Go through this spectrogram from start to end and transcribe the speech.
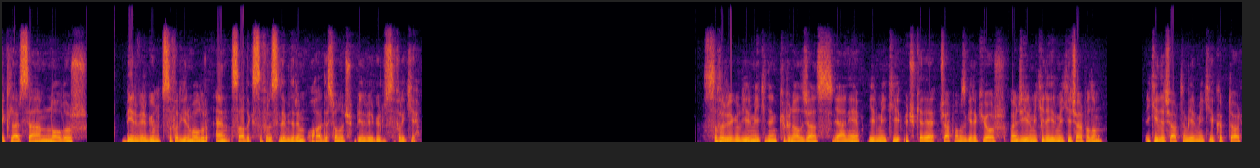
eklersem ne olur? 1,020 olur. En sağdaki sıfırı silebilirim. O halde sonuç 1,02. %0,22'nin küpünü alacağız. Yani 22'yi 3 kere çarpmamız gerekiyor. Önce 22 ile 22'yi çarpalım. 2 ile çarptım 22, 44.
